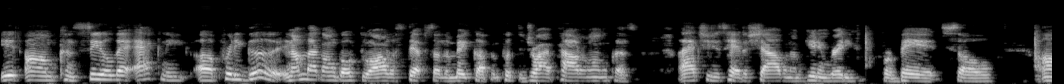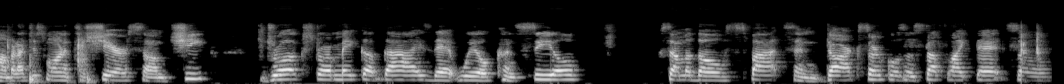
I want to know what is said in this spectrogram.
it um concealed that acne uh pretty good. And I'm not gonna go through all the steps of the makeup and put the dry powder on because I actually just had a shower and I'm getting ready for bed. So um, but I just wanted to share some cheap drugstore makeup, guys, that will conceal some of those spots and dark circles and stuff like that. So,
